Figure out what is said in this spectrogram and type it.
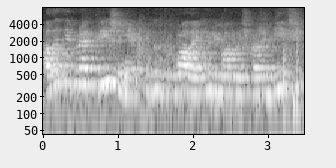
Але цей проект рішення, як підготувала, як Юрій Іванович каже, більшість,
